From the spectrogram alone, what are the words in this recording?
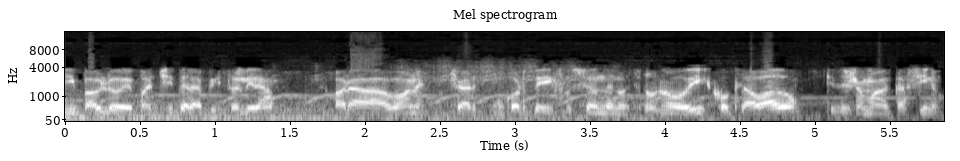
Soy Pablo de Panchita la Pistolera. Ahora van a escuchar un corte de difusión de nuestro nuevo disco clavado que se llama Casino.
